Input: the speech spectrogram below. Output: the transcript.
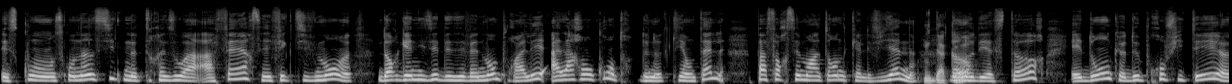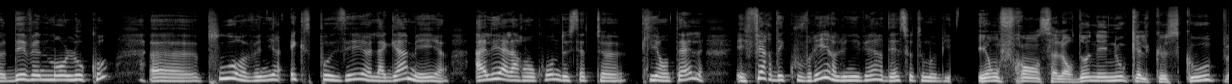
et ce qu'on ce qu'on incite notre réseau à, faire, c'est effectivement euh, d'organiser des événements pour aller à la rencontre de notre clientèle, pas forcément attendre qu'elle vienne dans nos DS Store, et donc de profiter euh, d'événements locaux euh, pour venir exposer la gamme et aller à la rencontre de cette clientèle et faire découvrir l'univers DS automobile. Et en France, alors donnez-nous quelques scoops.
